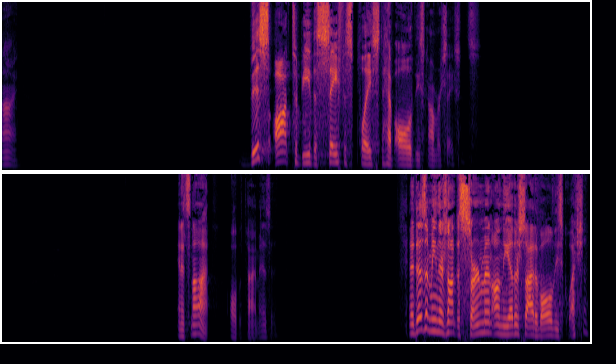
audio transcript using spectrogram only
9. This ought to be the safest place to have all of these conversations. And it's not all the time, is it? And it doesn't mean there's not discernment on the other side of all of these questions.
